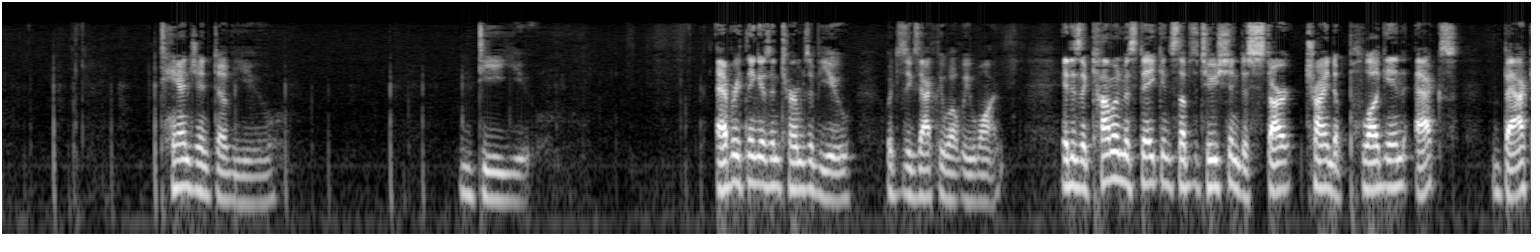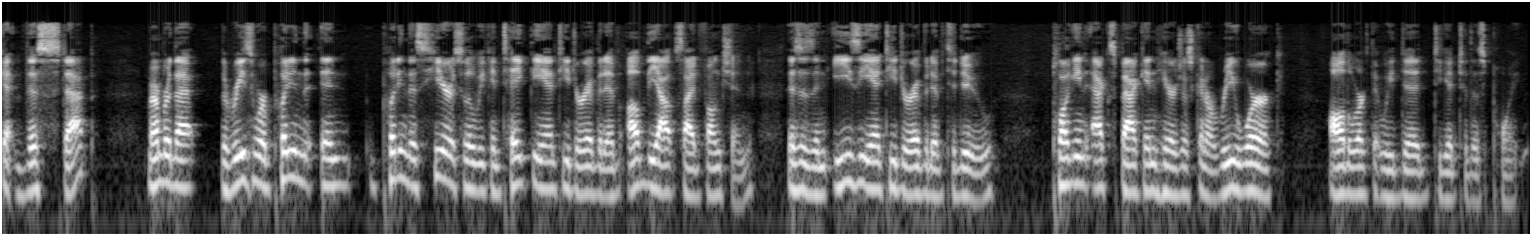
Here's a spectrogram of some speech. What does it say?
tangent of u du. Everything is in terms of u, which is exactly what we want. It is a common mistake in substitution to start trying to plug in x back at this step. Remember that the reason we're putting in putting this here so that we can take the antiderivative of the outside function. This is an easy antiderivative to do. Plugging x back in here is just going to rework all the work that we did to get to this point.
